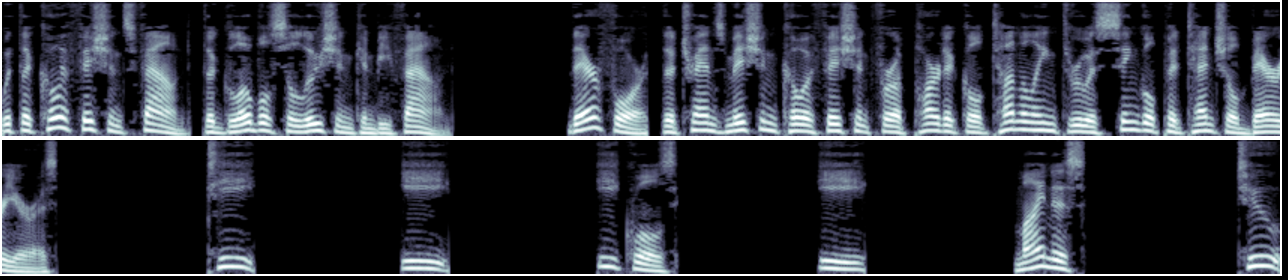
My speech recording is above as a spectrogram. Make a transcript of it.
With the coefficients found, the global solution can be found. Therefore, the transmission coefficient for a particle tunneling through a single potential barrier is T E equals E minus 2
